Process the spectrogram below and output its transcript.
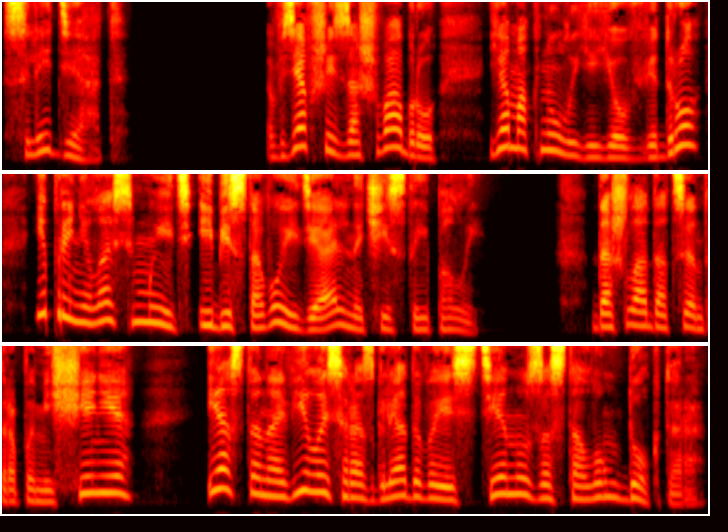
Следят. Взявшись за швабру, я макнула ее в ведро и принялась мыть и без того идеально чистые полы. Дошла до центра помещения и остановилась, разглядывая стену за столом доктора.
